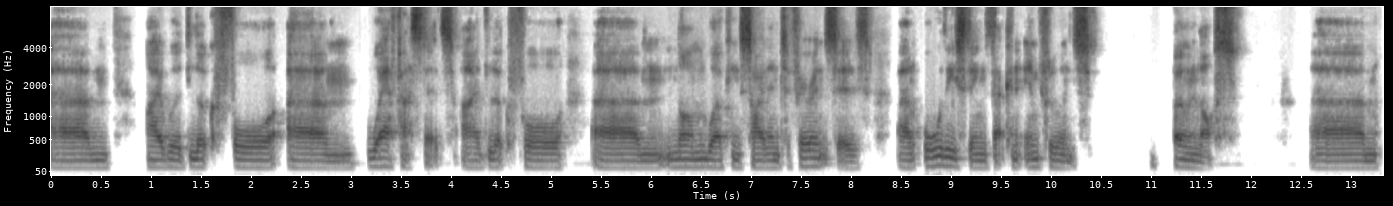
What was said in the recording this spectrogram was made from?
Um, I would look for um, wear facets. I'd look for um, non-working side interferences. Um, all these things that can influence bone loss. Um,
